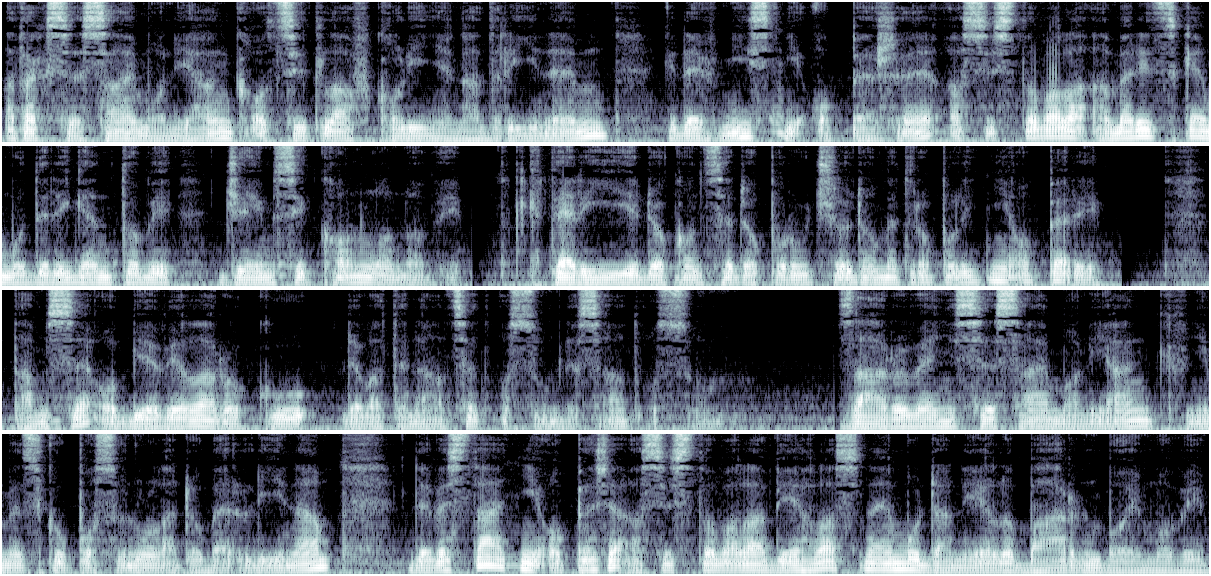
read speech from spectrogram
A tak se Simon Young ocitla v Kolíně nad Rýnem, kde v místní opeře asistovala americkému dirigentovi Jamesi Conlonovi, který ji dokonce doporučil do metropolitní opery. Tam se objevila roku 1988. Zároveň se Simon Young v Německu posunula do Berlína, kde ve státní opeře asistovala věhlasnému Danielu Barnboymovi.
